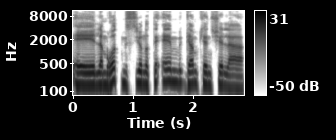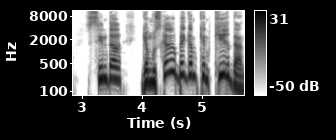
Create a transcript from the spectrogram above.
אה, למרות ניסיונותיהם גם כן של הסינדר גם מוזכר הרבה גם כן קירדן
